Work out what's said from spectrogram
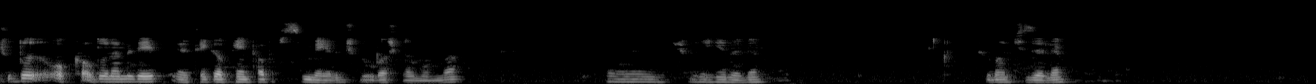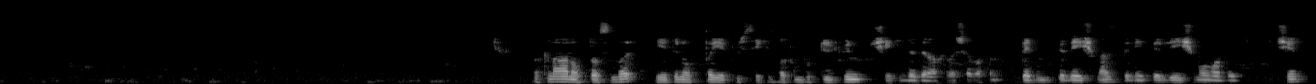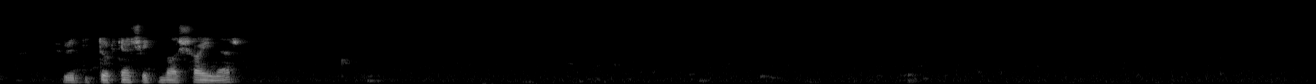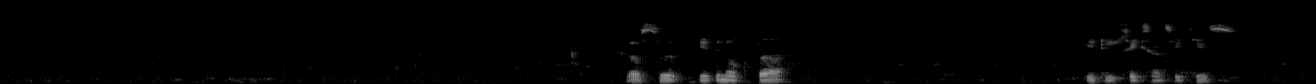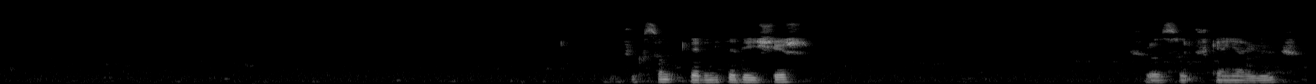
Şurada ok kaldı önemli değil. E, tekrar paint atıp silmeyelim. Şimdi uğraşmayalım onunla. E, şöyle gelelim. Şuradan çizelim. Bakın A noktasında 7.78. Bakın bu düzgün şekildedir arkadaşlar. Bakın derinlikte değişmez. Derinlikte değişim olmadığı için şöyle dikdörtgen şeklinde aşağı iner. Şurası 7.788 Şu kısım derinlikle değişir. Şurası üçgen yay 3.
